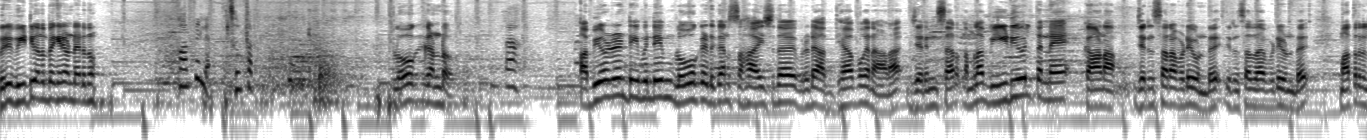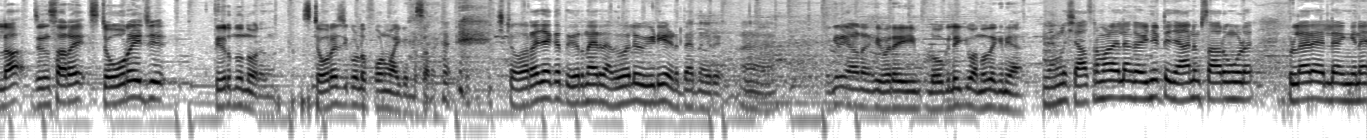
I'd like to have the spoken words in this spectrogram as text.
ഒരു വീട്ടിൽ വന്നപ്പോൾ എങ്ങനെ ഉണ്ടായിരുന്നു കുഴപ്പമില്ല. സൂപ്പർ. ബ്ലോഗ് കണ്ടോ? ആ. ടീമിന്റെയും ബ്ലോഗ് വ്ളോഗ് എടുക്കാൻ സഹായിച്ചത് ഇവരുടെ അധ്യാപകനാണ് ജെറിൻ സാർ. നമ്മൾ ആ വീഡിയോയിൽ തന്നെ കാണാം. ജെറിൻ സാർ അവിടെയുണ്ട്. ജെറിൻ സാർ അവിടെയുണ്ട് മാത്രമല്ല ജെറിൻ സാറെ സ്റ്റോറേജ് തീർന്നു എന്ന് പറയുന്നത് സ്റ്റോറേജൊക്കെ ഫോൺ വാങ്ങിക്കുന്നുണ്ട് സാറേ. സ്റ്റോറേജ് ഒക്കെ തീർന്നായിരുന്നു. അതുപോലെ വീഡിയോ എടുത്തായിരുന്നു അവർ എങ്ങനെയാണ് ഇവരെ ഈ ബ്ലോഗിലേക്ക് വന്നത്? എങ്ങനെയാണ് ഞങ്ങൾ ശാസ്ത്രമേളയെല്ലാം കഴിഞ്ഞിട്ട് ഞാനും സാറും കൂടെ പിള്ളേരെ എല്ലാം ഇങ്ങനെ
